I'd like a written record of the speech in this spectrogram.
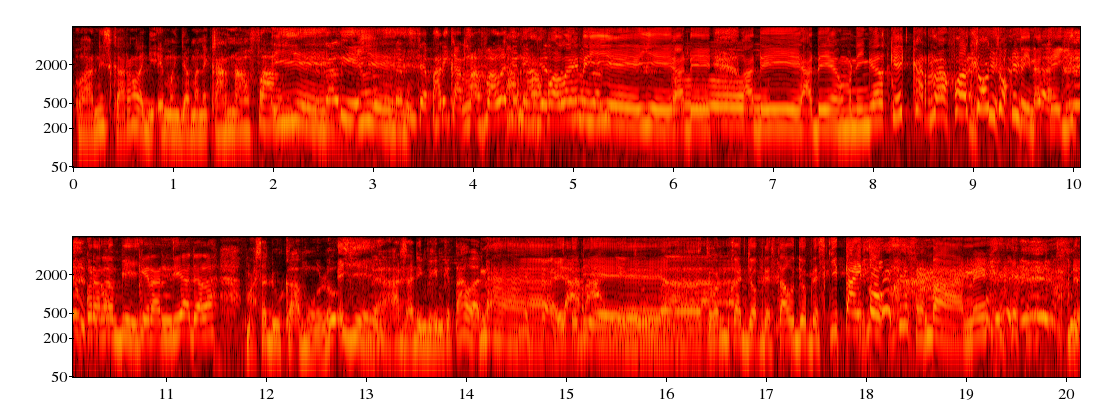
wah ini sekarang lagi emang zamannya karnaval Iya, gitu kali ya. iya. Setiap hari karnaval aja nih. Karnaval nih, iya, iya, ada, Oh. ada, ada yang meninggal, kayak karnaval cocok nih, nah kayak gitu kurang Dengan lebih. Pikiran dia adalah masa duka mulu. Iya. Nah, harus ada yang bikin ketawa. Nah, itu Caranya dia. Cuma. Cuman bukan job desk tahu, job desk kita itu. Mana? di,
